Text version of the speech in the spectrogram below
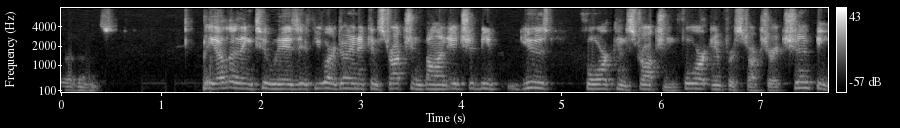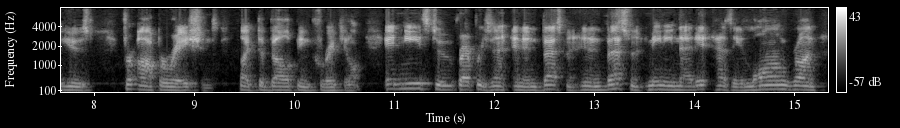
events. The other thing too is if you are doing a construction bond, it should be used for construction, for infrastructure. It shouldn't be used for operations like developing curriculum. It needs to represent an investment, an investment meaning that it has a long run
